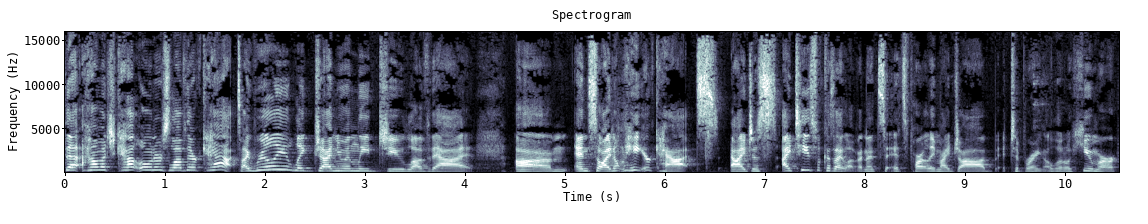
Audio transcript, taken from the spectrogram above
that how much cat owners love their cats. I really like genuinely do love that. Um, and so I don't hate your cats. I just I tease because I love it. And it's it's partly my job to bring a little humor.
